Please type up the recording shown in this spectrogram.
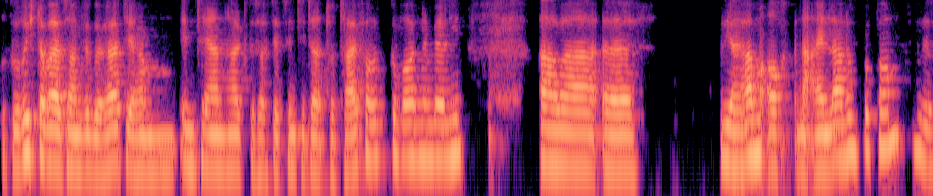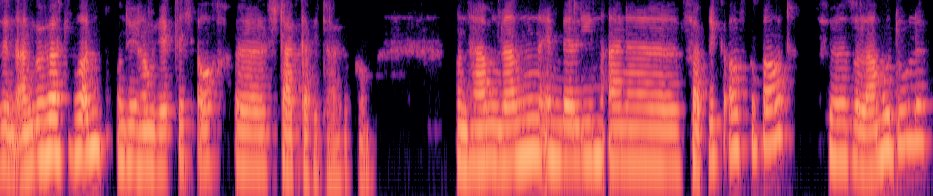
gerüchterweise haben wir gehört, die haben intern halt gesagt, jetzt sind die da total verrückt geworden in Berlin. Aber äh, wir haben auch eine Einladung bekommen, wir sind angehört worden und wir haben wirklich auch äh, Startkapital bekommen. Und haben dann in Berlin eine Fabrik aufgebaut für Solarmodule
